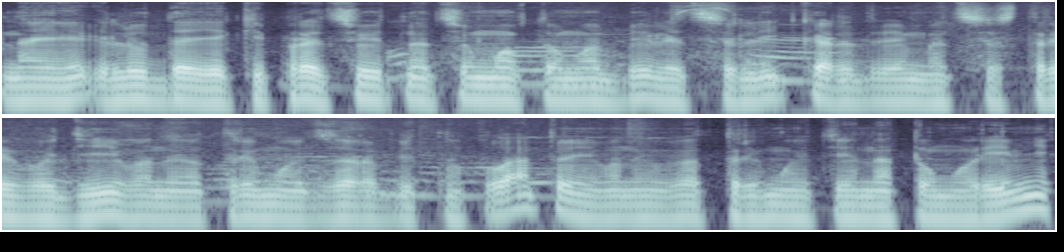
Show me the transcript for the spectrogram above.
на людей, які працюють на цьому автомобілі, це лікар, дві медсестри, водій. Вони отримують заробітну плату і вони отримують її на тому рівні,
